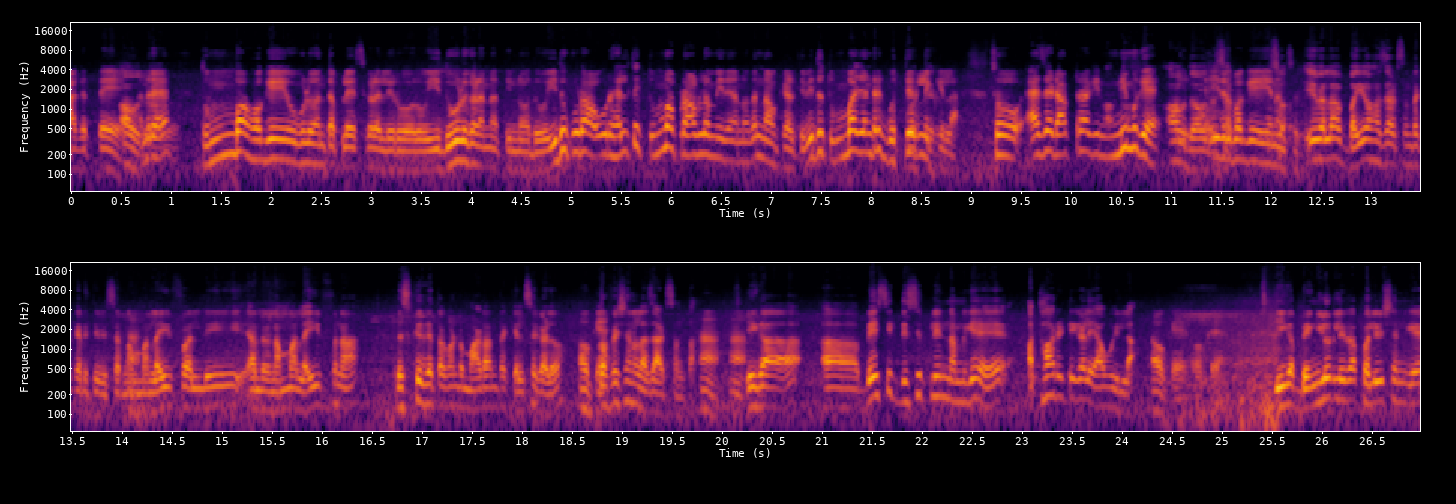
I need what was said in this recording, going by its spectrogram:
ಆಗುತ್ತೆ. ಹೌದು, ಅಂದ್ರೆ ಹೌದು. ತುಂಬಾ ಹೊಗೆ ಉಗುಳುವಂತ ಪ್ಲೇಸ್ಗಳಲ್ಲಿರುವವರು ಈ ಧೂಳುಗಳನ್ನ ತಿನ್ನೋದು ಇದು ಕೂಡ ಅವ್ರ ಹೆಲ್ತ್ಗೆ ತುಂಬಾ ಪ್ರಾಬ್ಲಮ್ ಇದೆ ಅನ್ನೋದನ್ನ ನಾವು ಕೇಳ್ತೀವಿ. ಇದು ತುಂಬಾ ಜನರಿಗೆ ಗೊತ್ತಿರ್ಲಿಕ್ಕಿಲ್ಲ. ಸೊ ಆಸ್ ಎ ಡಾಕ್ಟರ್ ಆಗಿ ನಿಮಗೆ ಹೌದು, ಹೌದು, ಇದ್ರ sir. ಬಗ್ಗೆ ಏನು So, ಇವೆಲ್ಲ ಬಯೋ ಹಜಾರ್ಡ್ಸ್ ಅಂತ ಕರಿತೀವಿ ಸರ್. ನಮ್ಮ ಲೈಫ್ ಅಲ್ಲಿ ಅಂದ್ರೆ ನಮ್ಮ ಲೈಫ್ನ ರಿಸ್ಕ್ಗೆ ತಗೊಂಡು ಮಾಡೋಂತ ಕೆಲಸಗಳು ಓಕೆ ಪ್ರೊಫೆಷನಲ್ ಹಜಾರ್ಡ್ಸ್ ಅಂತ. ಈಗ ಬೇಸಿಕ್ ಡಿಸಿಪ್ಲಿನ್ ನಮಗೆ ಅಥಾರಿಟಿಗಳು ಯಾವೂ ಇಲ್ಲ. ಓಕೆ ಓಕೆ ಈಗ ಬೆಂಗಳೂರಲ್ಲಿರೋ ಪೊಲ್ಯೂಷನ್ಗೆ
